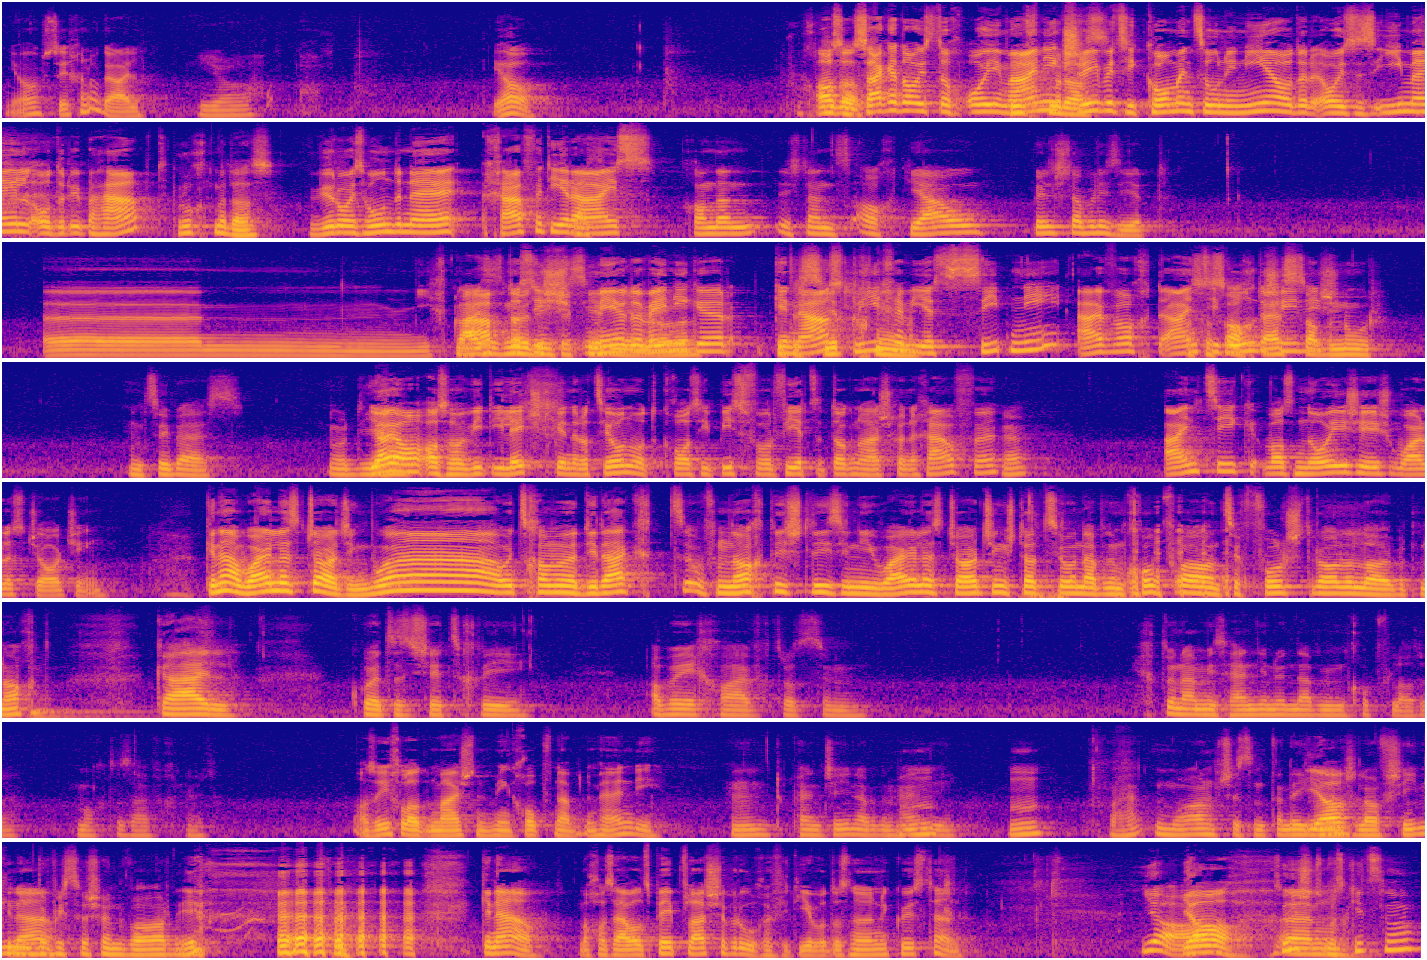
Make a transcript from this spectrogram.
Ja, ist sicher noch geil. ja. Ja. Also, sagt uns doch eure Braucht Meinung, schreibt sie in die Comments unten rein oder unser E-Mail oder überhaupt. Braucht man das? Würde uns wundern, kaufen die Was? eins? Kann dann, ist dann das 8 Jau Bild stabilisiert? Ähm, ich glaube, das nicht, ist mehr oder weniger genau das gleiche wie ein 7. Einfach der Also einzige das 8S Unterschied aber ist. nur. Und 7S. Nur die Ja, ja, also wie die letzte Generation, die du quasi bis vor 14 Tagen noch hast können kaufen. Ja. Einzig, was neu ist, ist Wireless Charging. Genau, Wireless Charging. Wow, jetzt kann man direkt auf dem Nachttisch seine Wireless Charging Station neben dem Kopf haben und sich vollstrahlen lassen über die Nacht. Geil. Gut, das ist jetzt ein bisschen... Aber ich kann einfach trotzdem... Ich tue auch mein Handy nicht neben meinem Kopf laden. Ich mache das einfach nicht. Also ich lade meistens meinen Kopf neben dem Handy. Hm, du pennst ein neben dem Mhm. Handy. Hm? Du umarmst es und dann irgendwann Ja, schlafst du rein genau. und du bist so schön warm. Ja. Genau. Man kann es auch als PET-Flasche brauchen, für die, die das noch nicht gewusst haben. Ja, Ja, sonst, ähm, was gibt es noch?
